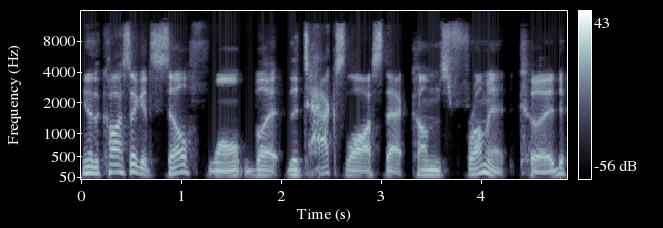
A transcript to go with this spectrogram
You know, the cost seg itself won't, but the tax loss that comes from it could,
